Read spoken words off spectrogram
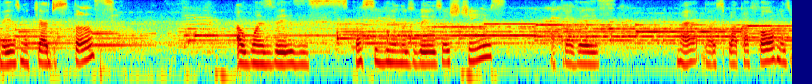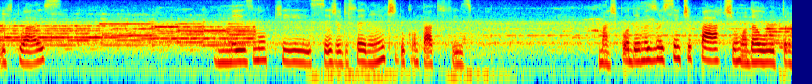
mesmo que à distância. Algumas vezes conseguimos ver os rostinhos através né, das plataformas virtuais, mesmo que seja diferente do contato físico. Mas podemos nos sentir parte uma da outra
